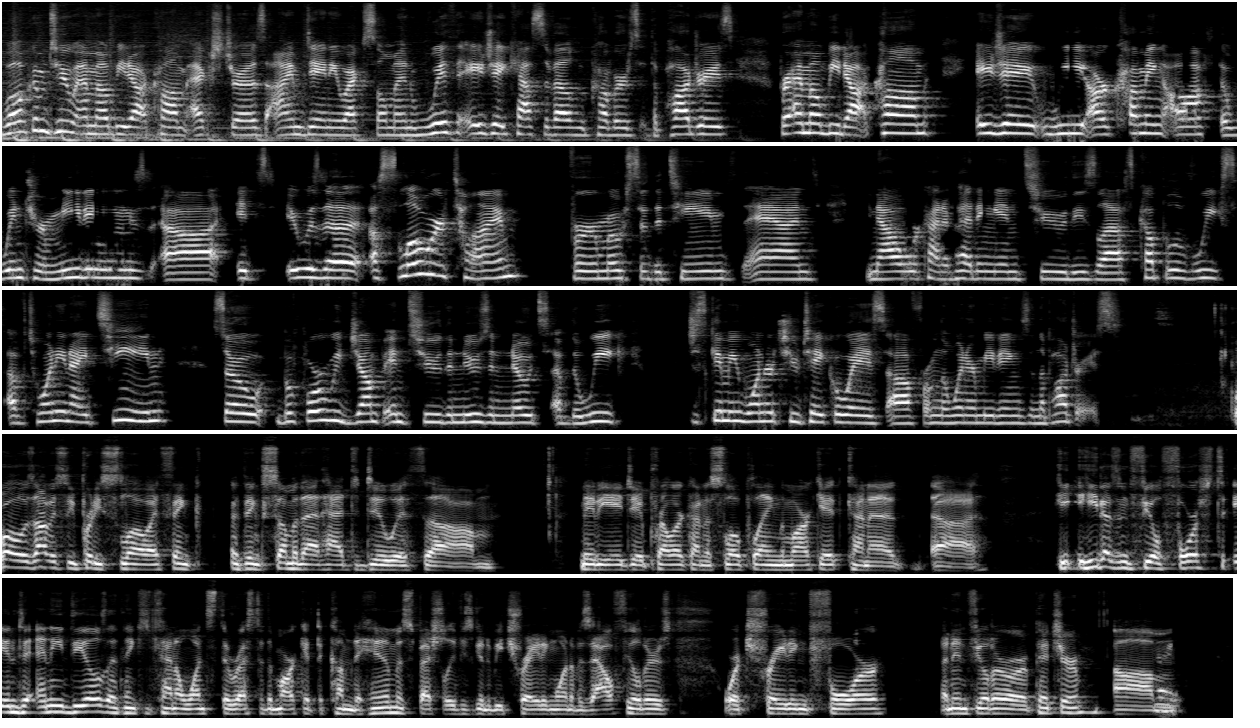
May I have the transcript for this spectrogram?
Welcome to MLB.com Extras. I'm Danny Wexelman with AJ Cassavell, who covers the Padres for MLB.com. AJ, we are coming off the winter meetings. Uh, it's it was a, a slower time for most of the teams, and now we're kind of heading into these last couple of weeks of 2019. So before we jump into the news and notes of the week, just give me one or two takeaways uh, from the winter meetings and the Padres. Well, it was obviously pretty slow. I think I think some of that had to do with um, maybe AJ Preller kind of slow playing the market, kind of. Uh, he, he doesn't feel forced into any deals. I think he kind of wants the rest of the market to come to him, especially if he's going to be trading one of his outfielders or trading for an infielder or a pitcher. Um, right.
